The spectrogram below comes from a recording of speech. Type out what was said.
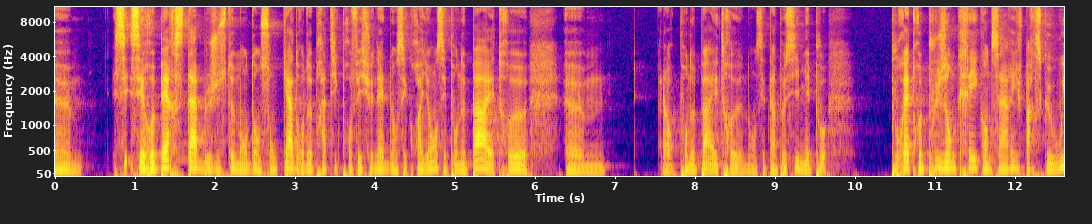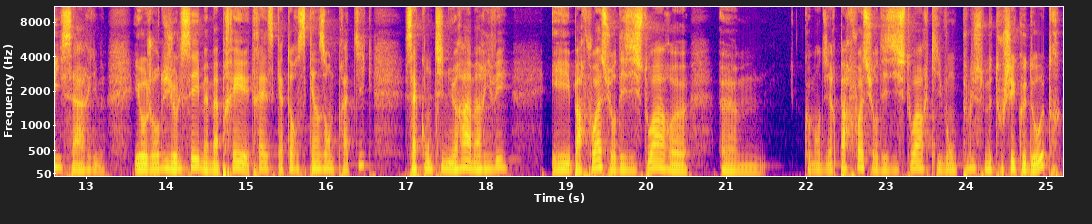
euh, ces, repères stables justement dans son cadre de pratique professionnelle, dans ses croyances, et pour ne pas être... Euh, alors pour ne pas être... Non, c'est impossible, mais pour, pour être plus ancré quand ça arrive, parce que oui, ça arrive. Et aujourd'hui, je le sais, même après 13, 14, 15 ans de pratique, ça continuera à m'arriver. Et parfois sur des histoires, euh, euh, comment dire, parfois sur des histoires qui vont plus me toucher que d'autres.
